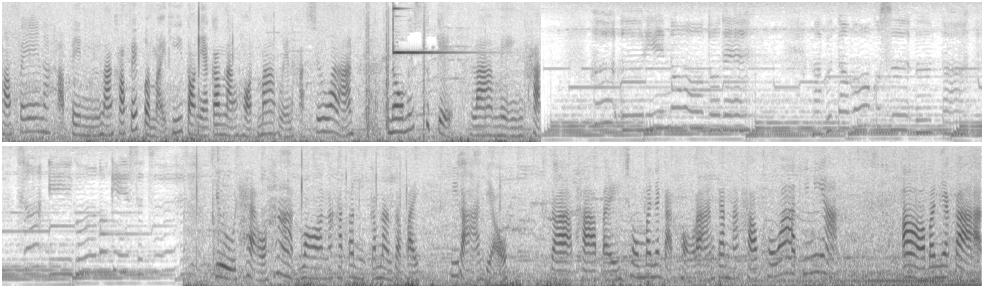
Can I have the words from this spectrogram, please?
คาเฟ่นะคะ เป็นร้านคาเฟ่เปิดใหม่ที่ตอนนี้กำลังฮอตมากเลยนะคะ ชื่อว่าร้านโนมิสเกะราเมงค่ะอยู่แถวหาดวอนนะคะ ตอนนี้กำลังจะไปที่ร้านเดี๋ยว จะพาไปชมบรรยากาศของร้านกันนะคะ เพราะว่าที่เนี่ยเอ่อบรรยากาศ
